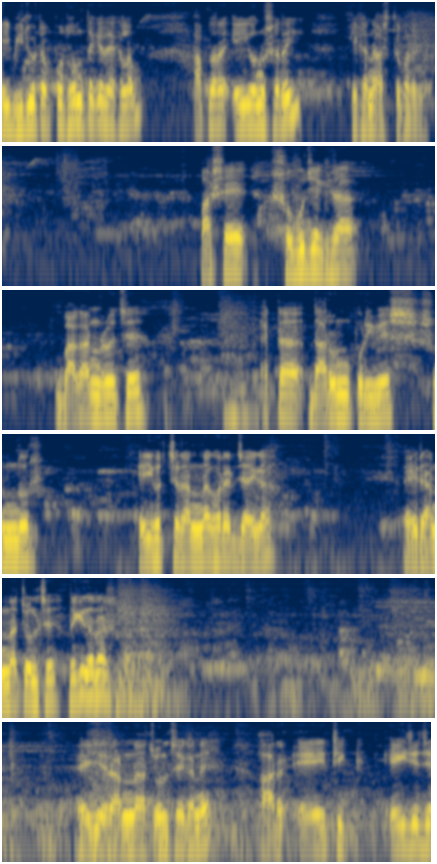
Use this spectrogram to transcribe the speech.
এই ভিডিওটা প্রথম থেকে দেখলাম। আপনারা এই অনুসারেই এখানে আসতে পারেন। পাশে সবুজে ঘেরা বাগান রয়েছে। একটা দারুণ পরিবেশ, সুন্দর। এই হচ্ছে রান্নাঘরের জায়গা। এই রান্না চলছে। দেখি দাদা এই যে রান্না চলছে এখানে। আর এই ঠিক এই যে যে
